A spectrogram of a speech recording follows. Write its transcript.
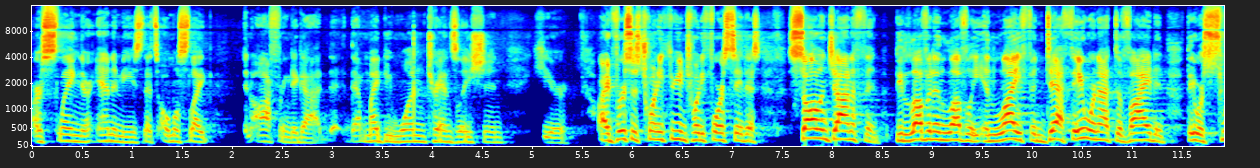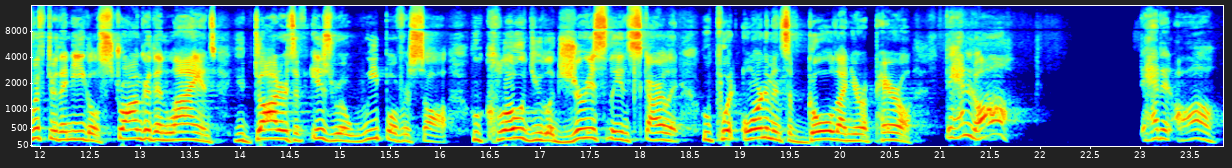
are slaying their enemies, that's almost like an offering to God. That might be one translation here. All right, verses 23 and 24 say this Saul and Jonathan, beloved and lovely, in life and death, they were not divided. They were swifter than eagles, stronger than lions. You daughters of Israel, weep over Saul, who clothed you luxuriously in scarlet, who put ornaments of gold on your apparel. They had it all. They had it all.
